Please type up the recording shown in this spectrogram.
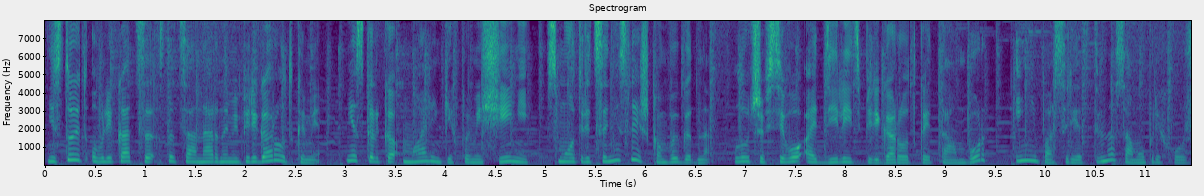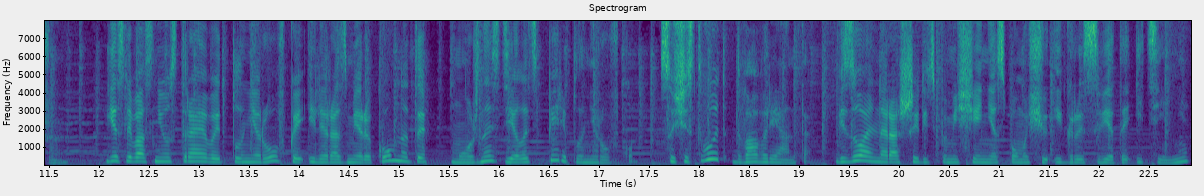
Не стоит увлекаться стационарными перегородками. Несколько маленьких помещений смотрится не слишком выгодно. Лучше всего отделить перегородкой тамбур и непосредственно саму прихожую. Если вас не устраивает планировка или размеры комнаты, можно сделать перепланировку. Существует два варианта. Визуально расширить помещение с помощью игры света и тени,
